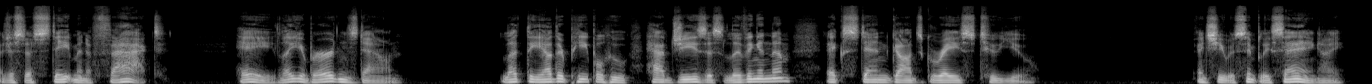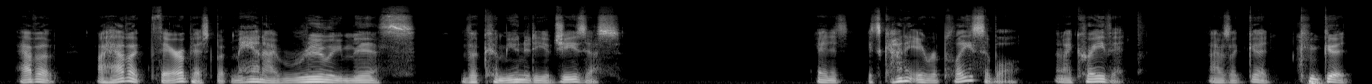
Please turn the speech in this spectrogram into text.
just a statement of fact. Hey, lay your burdens down. Let the other people who have Jesus living in them extend God's grace to you. And she was simply saying, I have a, I have a therapist, but man, I really miss the community of Jesus. And it's, it's kind of irreplaceable and I crave it. I was like, good, good.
